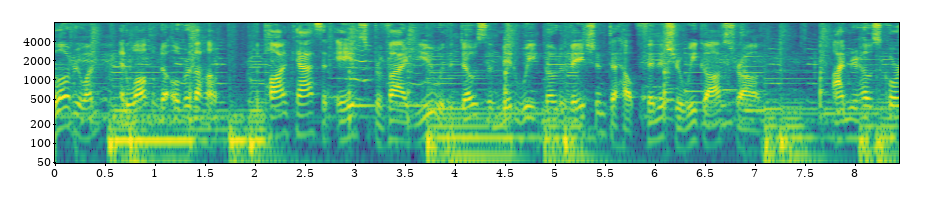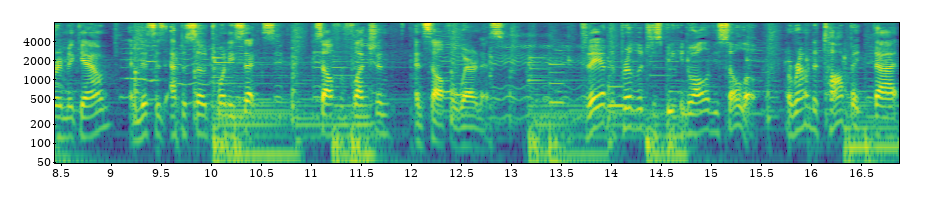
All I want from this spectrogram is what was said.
Hello, everyone, and welcome to Over the Hump, the podcast that aims to provide you with a dose of midweek motivation to help finish your week off strong. I'm your host, Corey McGowan, and this is episode 26 Self Reflection and Self Awareness. Today, I have the privilege of speaking to all of you solo around a topic that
